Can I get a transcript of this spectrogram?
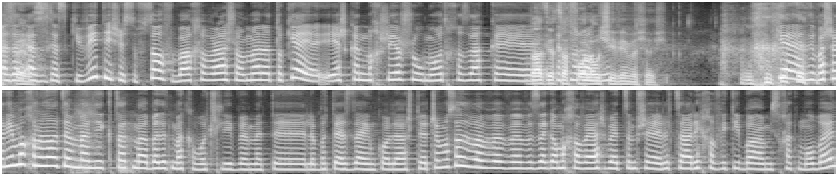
אז, אז, אז קיוויתי שסוף סוף באה חברה שאומרת, אוקיי, יש כאן מכשיר שהוא מאוד חזק טכנולוגית. ואז יצא פולאאוט 76. כן, בשנים האחרונות אני קצת מאבדת מהכבוד שלי באמת אה, לבת'סדה עם כל השטויות שהם עושות, וזה גם החוויה שבעצם שלצערי חוויתי במשחק מובייל.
